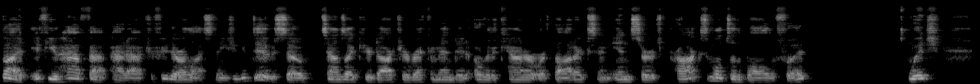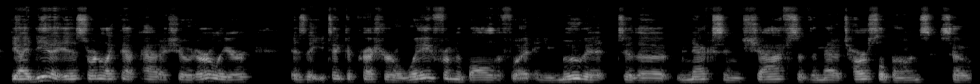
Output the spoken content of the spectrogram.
but if you have fat pad atrophy, there are lots of things you can do. So it sounds like your doctor recommended over the counter orthotics and inserts proximal to the ball of the foot, which the idea is sort of like that pad I showed earlier is that you take the pressure away from the ball of the foot and you move it to the necks and shafts of the metatarsal bones. So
